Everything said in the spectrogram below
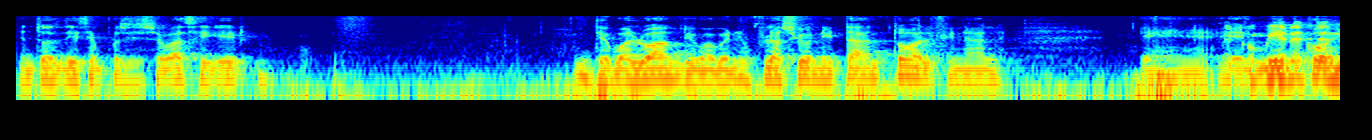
Entonces dicen, pues si se va a seguir devaluando y va a haber inflación y tanto, al final eh, el Bitcoin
